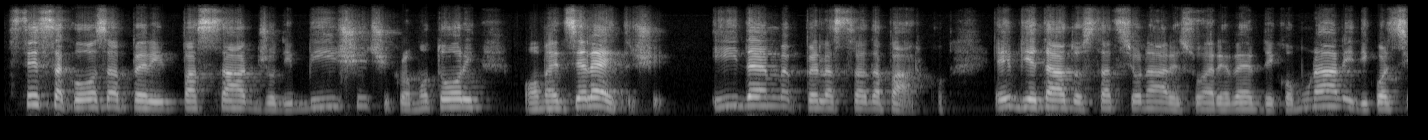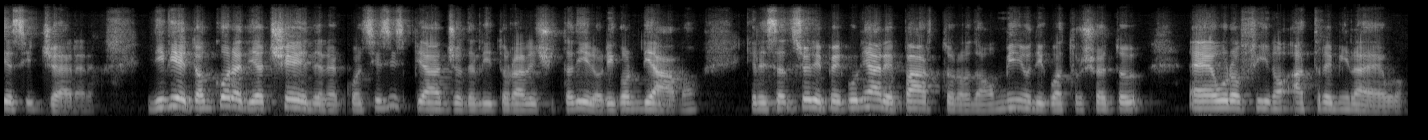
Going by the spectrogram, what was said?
Stessa cosa per il passaggio di bici, ciclomotori o mezzi elettrici. Idem per la strada parco. È vietato stazionare su aree verdi comunali di qualsiasi genere. Divieto ancora di accedere a qualsiasi spiaggia del litorale cittadino. Ricordiamo che le sanzioni pecuniarie partono da un minimo di 400 euro fino a 3.000 euro.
